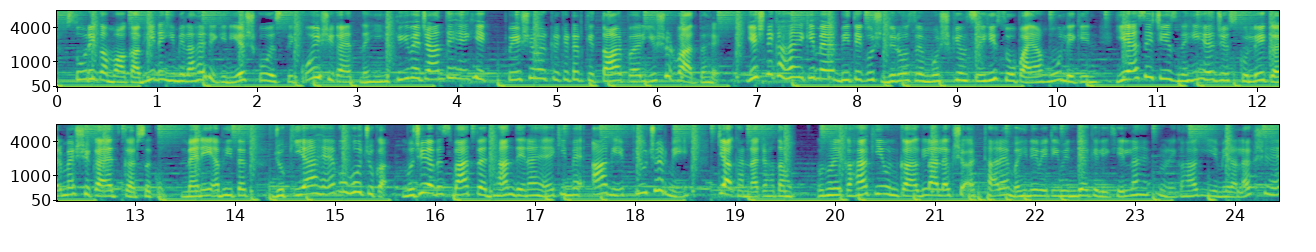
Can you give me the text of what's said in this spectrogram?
सोने का मौका भी नहीं मिला है, लेकिन यश को इससे कोई शिकायत नहीं है, क्योंकि वे जानते हैं कि एक पेशेवर क्रिकेटर के तौर पर ये शुरुआत पर है। यश ने कहा है कि मैं बीते कुछ दिनों से मुश्किल से ही सो पाया हूँ, लेकिन ये ऐसी चीज़ नहीं है जिसको लेकर मैं शिकायत कर सकूँ। मैंने अभी तक जो किया है वो हो चुका। मुझे अब इस बात पर ध्यान देना है कि मैं आगे फ्यूचर में क्या करना चाहता हूँ? उन्होंने कहा कि उनका अगला लक्ष्य 18 महीने में टीम इंडिया के लिए खेलना है। उन्होंने कहा कि ये मेरा लक्ष्य है,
